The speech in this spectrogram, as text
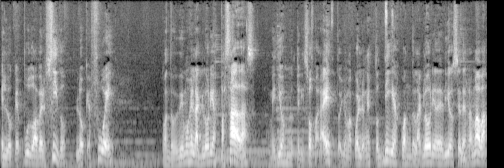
en lo que pudo haber sido, lo que fue, cuando vivimos en las glorias pasadas, a mí Dios me utilizó para esto, yo me acuerdo en estos días cuando la gloria de Dios se derramaba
